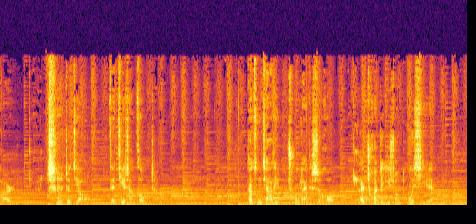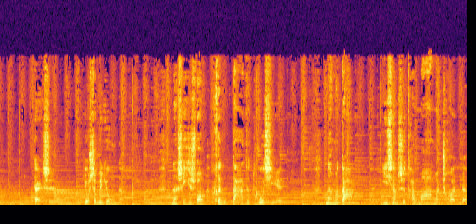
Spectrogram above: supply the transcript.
孩，赤着脚在街上走着。他从家里出来的时候，还穿着一双拖鞋。但是，有什么用呢？那是一双很大的拖鞋，那么大，一向是他妈妈穿的。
